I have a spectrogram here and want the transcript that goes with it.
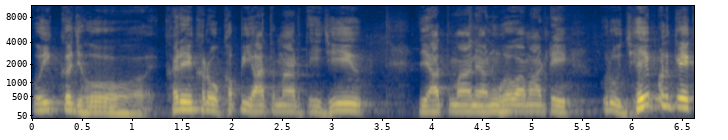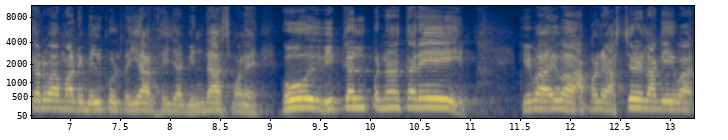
કોઈક જ હોય. ખરેખરો ખપી આત્માર્થી જીવ જે આત્માને અનુભવવા માટે, ગુરુ જે પણ કે કરવા માટે બિલકુલ તૈયાર થઈ જાય બિંદાસપણે કોઈ વિકલ્પ ન કરે. એવા એવા આપણને આશ્ચર્ય લાગે એવા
